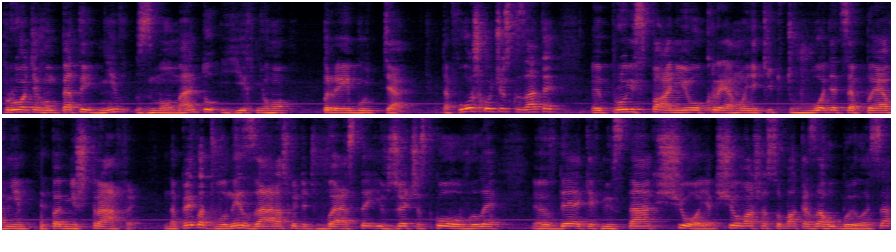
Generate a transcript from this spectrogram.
протягом п'яти днів з моменту їхнього прибуття. Також хочу сказати про Іспанію окремо, які тут вводяться певні, певні штрафи. Наприклад, вони зараз хочуть ввести і вже частково ввели е, в деяких містах, що якщо ваша собака загубилася,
